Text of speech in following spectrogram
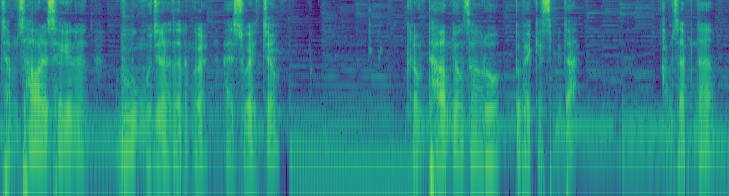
참 사활의 세계는 무궁무진하다는 걸 알 수가 있죠. 그럼 다음 영상으로 또 뵙겠습니다. 감사합니다.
